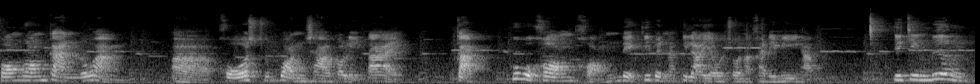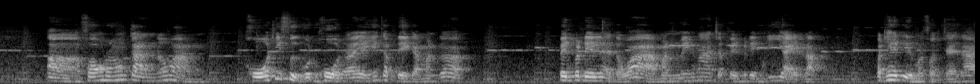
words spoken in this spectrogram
ฟ้องร้องกันระหว่างโค้ชฟุตบอลชาวเกาหลีใต้ กับผู้ปกครองของเด็กที่เป็นนักกีฬาเยาวชนอะคาเดมี่ครับ จริงๆ เรื่องอฟ้องร้องกันระหว่างโค้ชที่ฝึกโหดๆอะไรอย่างเงี้ยกับเด็กอะมันก็เป็นประเด็นแหละแต่ว่ามันไม่น่าจะเป็นประเด็นที่ใหญ่ระดับประเทศอื่นมาสนใจได้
